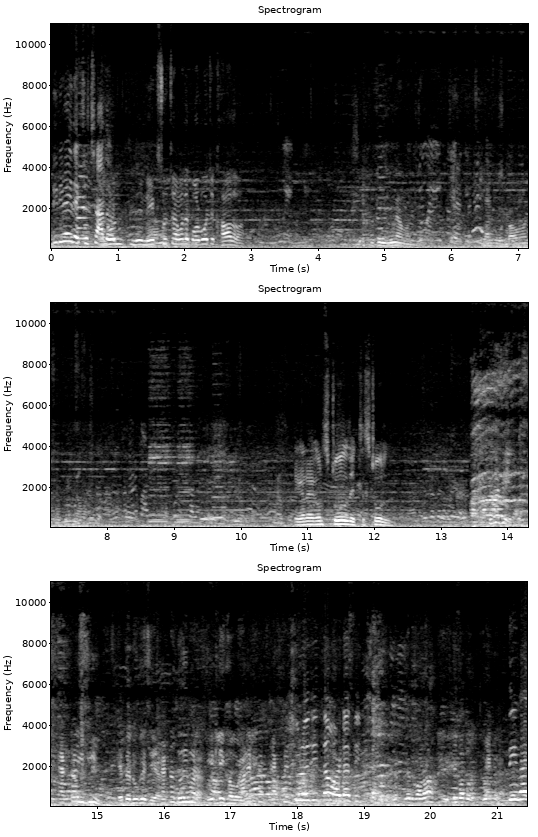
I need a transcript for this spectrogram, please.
দিদিভাই দেখছে চাদর। নেক্সট হচ্ছে আমাদের পর্ব হচ্ছে খাওয়া দাওয়া। এখানে এখন স্টোল দেখছে স্টোল। একটা ইডলি। এতে ঢুকেছি একটা দই বড়া। ইডলি খাব সুরজিৎ দা অর্ডার দিচ্ছে। দিদিভাই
